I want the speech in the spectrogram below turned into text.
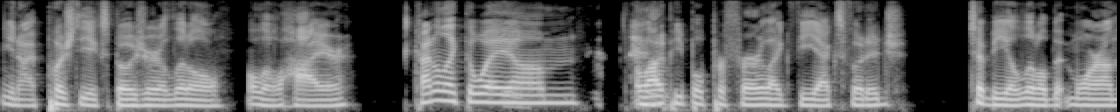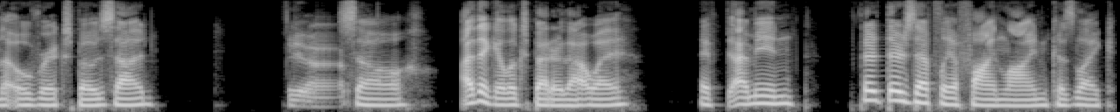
you know, I pushed the exposure a little a little higher. Kind of like the way um a lot of people prefer like VX footage to be a little bit more on the overexposed side. Yeah. So, I think it looks better that way. If I mean, there there's definitely a fine line cuz like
